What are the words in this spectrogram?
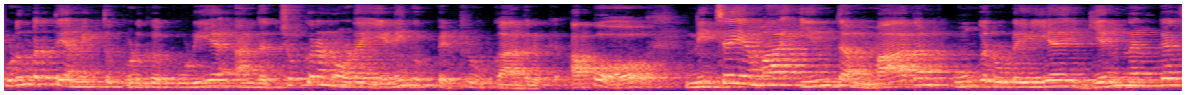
குடும்பத்தை அமைத்து கொடுக்கக்கூடிய அந்த சுக்கரனோட இணைவு பெற்று உட்கார்ந்துருக்கு. அப்போ நிச்சயமா இந்த மாதம் உங்களுடைய எண்ணங்கள்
